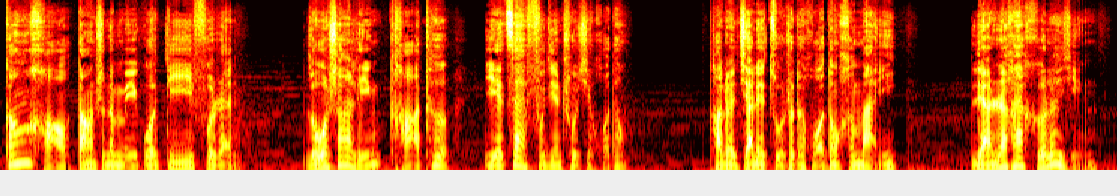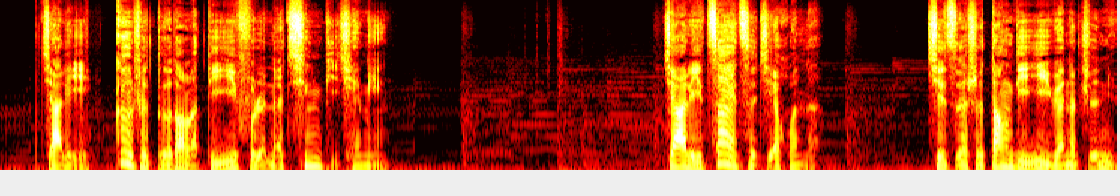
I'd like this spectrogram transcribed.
刚好当时的美国第一夫人罗莎琳·卡特也在附近出席活动，他对家里组织的活动很满意，两人还合了影，家里更是得到了第一夫人的亲笔签名。家里再次结婚了，妻子是当地议员的侄女。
